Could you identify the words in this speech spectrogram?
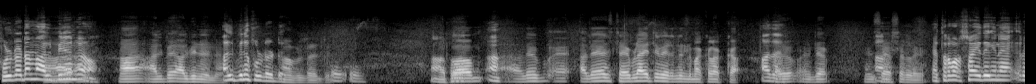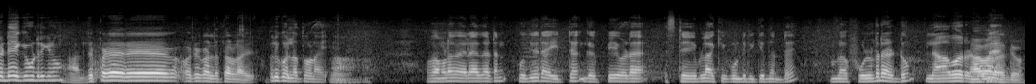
ഫുൾ റെഡ് ആണോ? അൽബിനോ ആ അൽബി അൽബിൻ തന്നെ. അൽബിന ഫുൾ റെഡ് ആ ഫുൾ റെഡ് അപ്പം അത് അതേ സ്റ്റേബിളായിട്ട് വരുന്നുണ്ട് മക്കളൊക്കെ. അതെ. അത് അതിന്റെ ശേഷമുള്ളത് എത്ര വർഷമായി ഇതിങ്ങനെ റെഡി ആക്കിക്കൊണ്ടിരിക്കുന്നു? അതിപ്പോഴൊരു ഒരു കൊല്ലത്തോളായി ഒരു കൊല്ലത്തോളമായി. അപ്പോൾ നമ്മളെ വേലാതേട്ടൻ പുതിയൊരു ഐറ്റം ഗപ്പി ഇവിടെ സ്റ്റേബിൾ ആക്കിക്കൊണ്ടിരിക്കുന്നുണ്ട്. നമ്മൾ ഫുൾ റെഡും ലാവ റെഡും.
